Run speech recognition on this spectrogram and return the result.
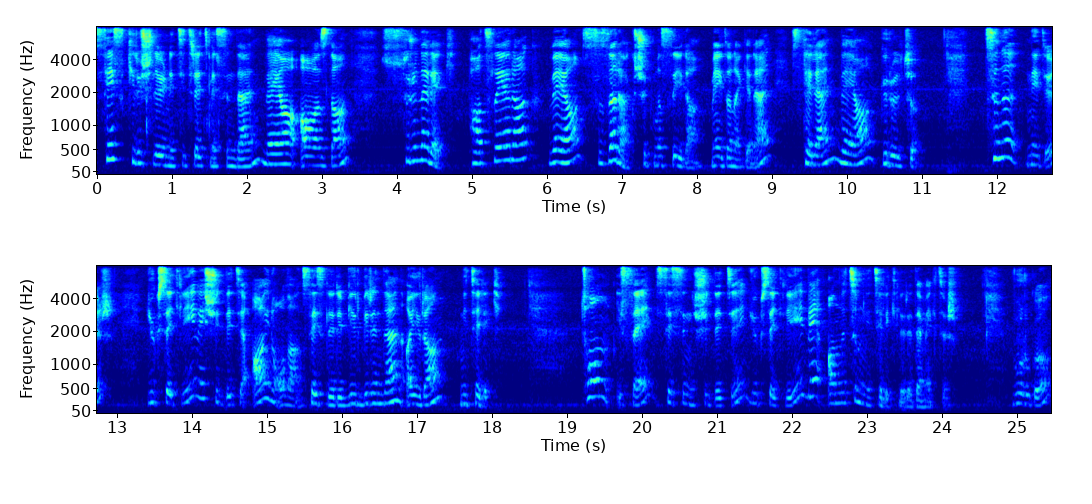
ses kirişlerini titretmesinden veya ağızdan sürünerek, patlayarak veya sızarak çıkmasıyla meydana gelen selen veya gürültü. Tını nedir? Yüksekliği ve şiddeti aynı olan sesleri birbirinden ayıran nitelik. Ton ise sesin şiddeti, yüksekliği ve anlatım nitelikleri demektir. Vurgu,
